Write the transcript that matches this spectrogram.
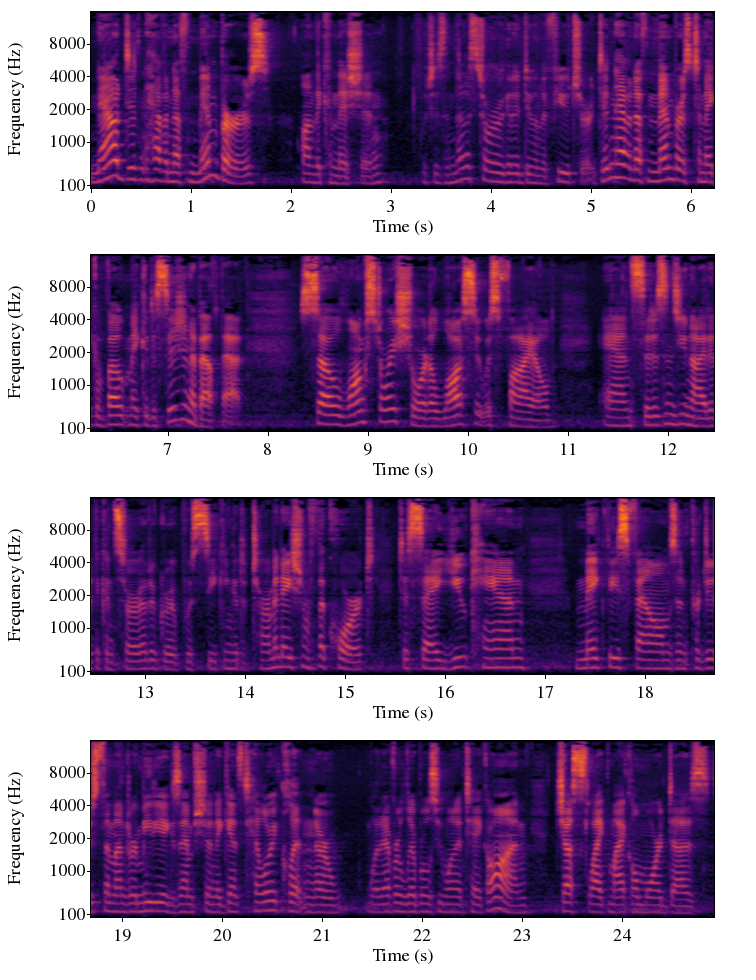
now didn't have enough members on the commission, which is another story we're going to do in the future. Didn't have enough members to make a vote, make a decision about that. So, long story short, a lawsuit was filed, and Citizens United, the conservative group, was seeking a determination from the court to say you can make these films and produce them under a media exemption against Hillary Clinton or whatever liberals you want to take on, just like Michael Moore does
